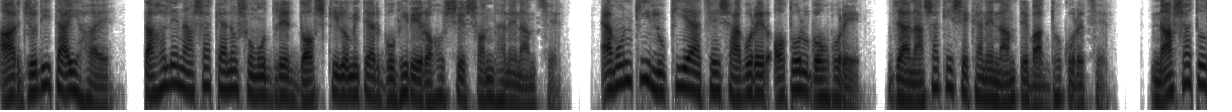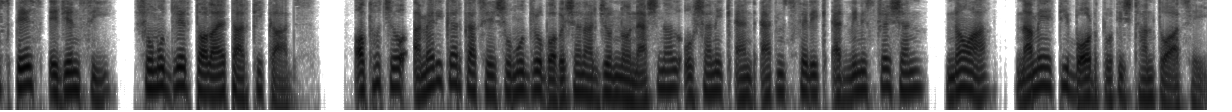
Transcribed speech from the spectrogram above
আর যদি তাই হয়, তাহলে নাসা কেন সমুদ্রের দশ কিলোমিটার গভীরে রহস্যের সন্ধানে নামছে? এমনকি লুকিয়ে আছে সাগরের অতল গহ্বরে, যা নাসাকে সেখানে নামতে বাধ্য করেছে। নাসা তো স্পেস এজেন্সি, সমুদ্রের তলায় তার কি কাজ? অথচ আমেরিকার কাছে সমুদ্র গবেষণার জন্য National Oceanic and Atmospheric Administration NOAA নামে একটি বড় প্রতিষ্ঠান তো আছেই।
